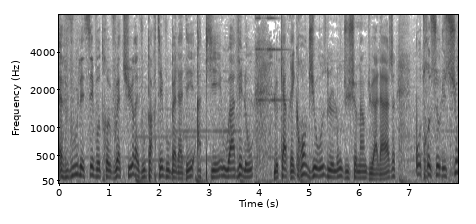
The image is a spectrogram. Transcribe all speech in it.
Euh, vous laissez votre voiture et vous partez vous balader à pied ou à vélo. Le cadre est grandiose le long du chemin du halage. Autre solution,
